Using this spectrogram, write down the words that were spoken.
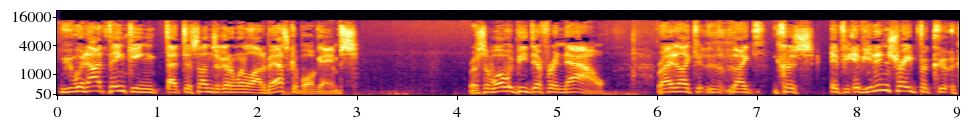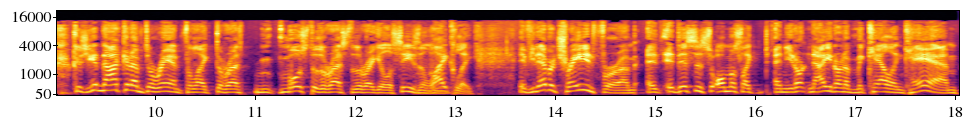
You were not thinking that the Suns are going to win a lot of basketball games. So what would be different now? right? Like, like because if if you didn't trade for because you're not going to have Durant for like the rest most of the rest of the regular season, mm-hmm. likely. If you never traded for him, it, it, this is almost like, and you don't now you don't have Mikal and Cam.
